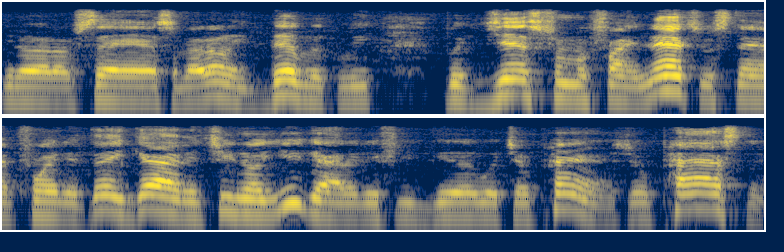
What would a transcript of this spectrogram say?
You know what I'm saying? So not only biblically, but just from a financial standpoint, if they got it, you know you got it if you're good with your parents, your pastor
